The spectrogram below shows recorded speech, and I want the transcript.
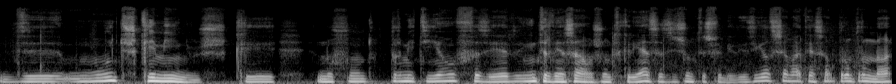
de muitos caminhos que no fundo, permitiam fazer intervenção junto de crianças e junto das famílias. E ele chama a atenção para um pormenor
